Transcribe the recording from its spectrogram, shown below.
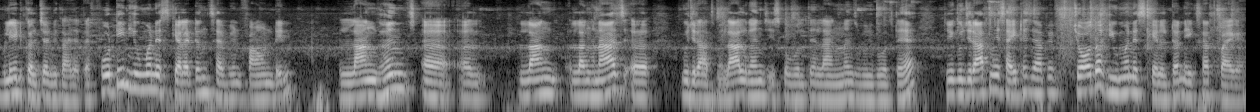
ब्लेड कल्चर भी कहा जाता है। Fourteen human skeletons have been found in Langhnaj लांग लंघनाज गुजरात में। लालगंज इसको बोलते हैं, लांगनज भी बोलते हैं। तो ये गुजरात में साइट है जहाँ पे चौदह ह्यूमन स्केल्टन एक साथ पाए गए।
